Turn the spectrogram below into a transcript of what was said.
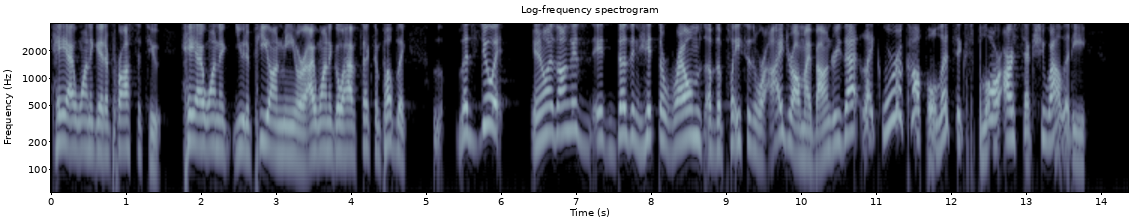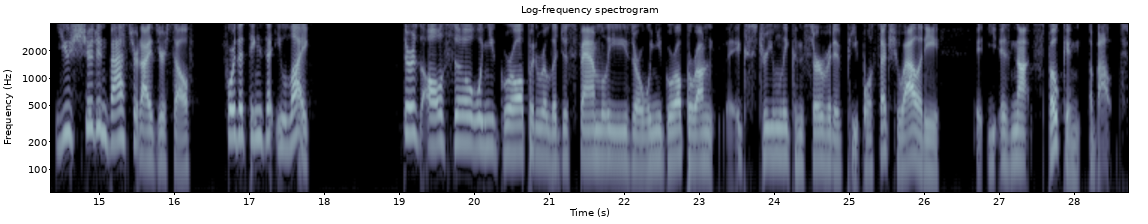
Hey, I want to get a prostitute. Hey, I want you to pee on me or I want to go have sex in public let's do it. You know, as long as it doesn't hit the realms of the places where I draw my boundaries at, like we're a couple. Let's explore our sexuality. You shouldn't bastardize yourself for the things that you like. There's also when you grow up in religious families or when you grow up around extremely conservative people, sexuality is not spoken about.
